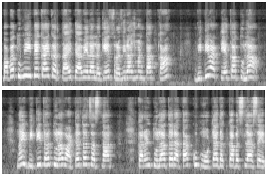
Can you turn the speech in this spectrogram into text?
बाबा तुम्ही इथे काय करताय? त्यावेळेला लगेच रविराज म्हणतात का? भीती वाटते का तुला? नाही भीती तर तुला वाटतच असणार. कारण तुला तर आता खूप मोठा धक्का बसला असेल.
